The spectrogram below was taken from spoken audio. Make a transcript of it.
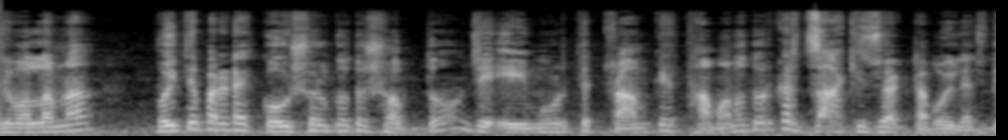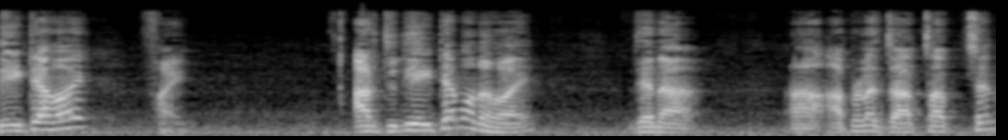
যে বললাম না, হইতে পারে এটা কৌশলগত শব্দ যে এই মুহূর্তে ট্রাম্পকে থামানো দরকার, যা কিছু একটা বইলা। যদি এটা হয়, ফাইন। আর যদি এটা মনে হয় যে না আপনারা যা চাচ্ছেন,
